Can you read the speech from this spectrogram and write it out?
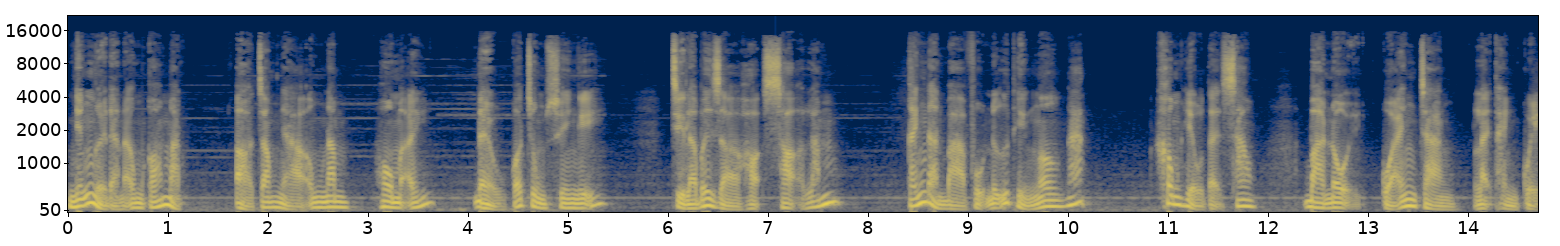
Những người đàn ông có mặt Ở trong nhà ông Năm hôm ấy Đều có chung suy nghĩ. Chỉ là bây giờ họ sợ lắm. Cánh đàn bà phụ nữ thì ngơ ngác Không hiểu tại sao Bà nội của anh chàng lại thành quỷ.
